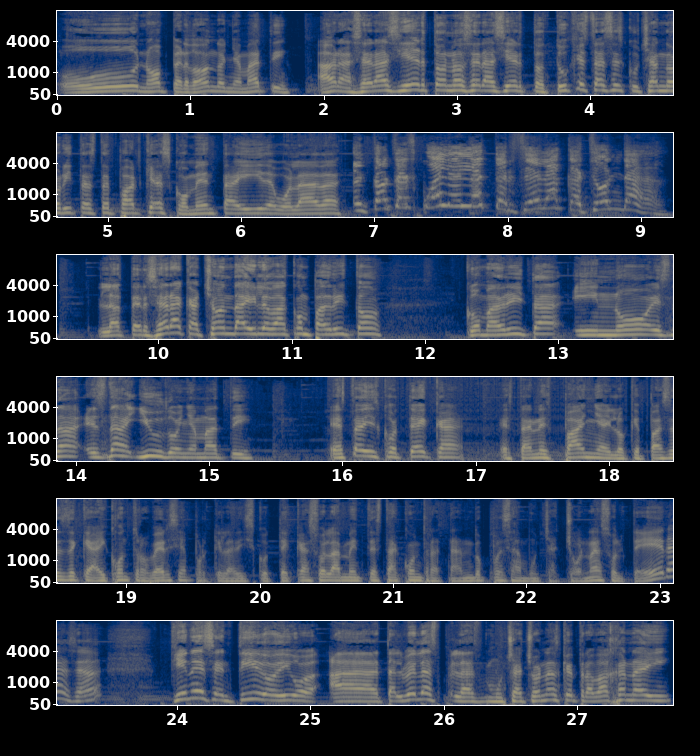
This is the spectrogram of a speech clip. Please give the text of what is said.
Uh, no, perdón, doña Mati. Ahora, ¿será cierto o no será cierto? Tú que estás escuchando ahorita este podcast, comenta ahí de volada. Entonces, ¿cuál es la tercera cachonda? La tercera cachonda ahí le va, compadrito, comadrita, y no, es nada, es nada you, doña Mati. Esta discoteca está en España y lo que pasa es de que hay controversia porque la discoteca solamente está contratando pues a muchachonas solteras, ¿ah? Tiene sentido, digo, a, tal vez las, las muchachonas que trabajan ahí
